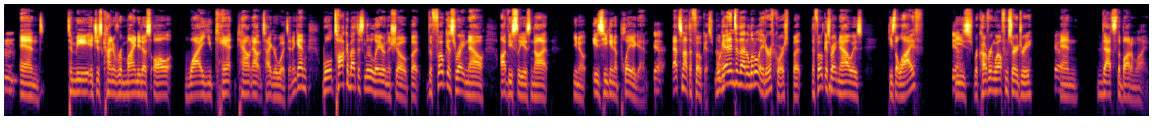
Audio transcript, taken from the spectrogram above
mm. and to me, it just kind of reminded us all why you can't count out Tiger Woods. And again, we'll talk about this a little later in the show, but the focus right now obviously is not you know, is he going to play again? Yeah. That's not the focus. We'll get into that a little later, of course, but the focus right now is he's alive, yeah. he's recovering well from surgery, yeah. and that's the bottom line.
